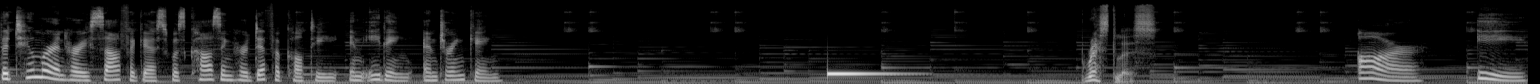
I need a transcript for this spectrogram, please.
The tumor in her esophagus was causing her difficulty in eating and drinking. Restless. R E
